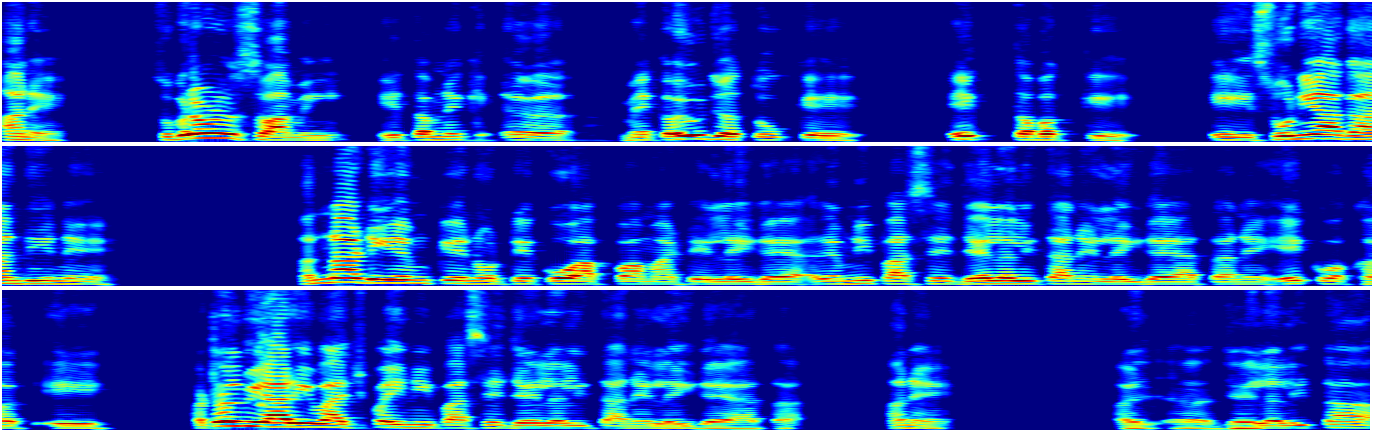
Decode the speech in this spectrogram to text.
અને સુબ્રમણ્યમ સ્વામી એ તમને મેં કહ્યું જ હતું કે એક તબક્કે એ સોનિયા ગાંધીને અન્ના ડીએમકે નો ટેકો આપવા માટે લઈ ગયા, એમની પાસે જયલલિતાને લઈ ગયા હતા અને એક વખત એ અટલ બિહારી વાજપેયીની પાસે જયલલિતાને લઈ ગયા હતા અને જયલલિતા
